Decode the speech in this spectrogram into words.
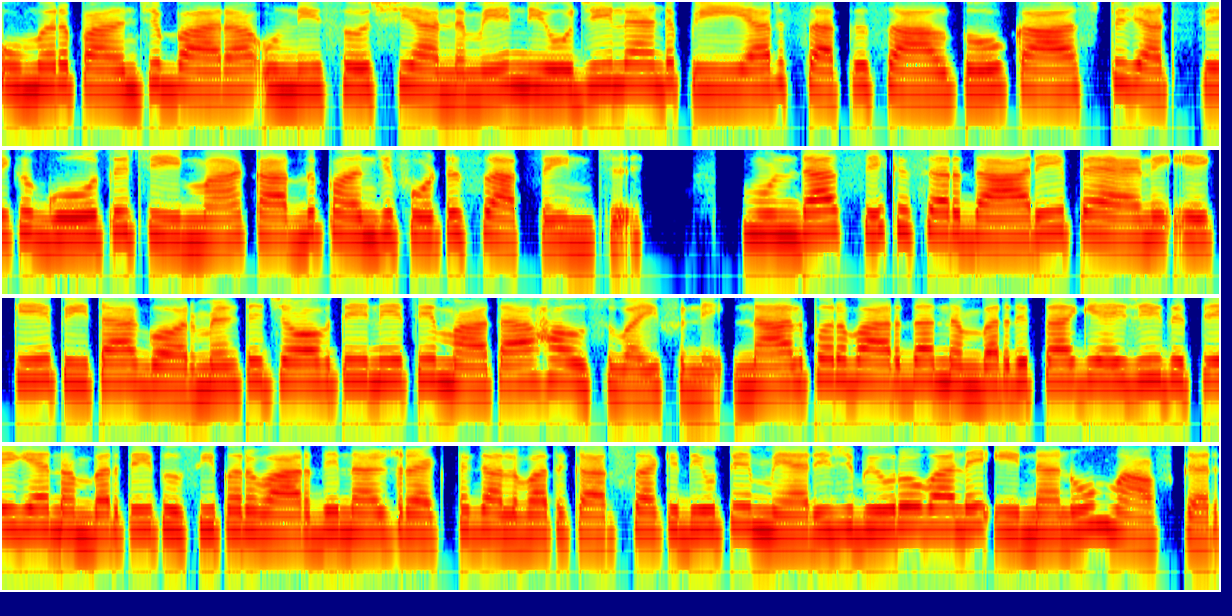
ਉਮਰ 5 12 1996 ਨਿਊਜ਼ੀਲੈਂਡ ਪੀਆਰ 7 ਸਾਲ ਤੋਂ ਕਾਸਟ ਜੱਟ ਸਿੱਖ ਗੋਤ ਚੀਮਾ ਕੱਦ 5 ਫੁੱਟ 7 ਇੰਚ ਮੁੰਡਾ ਸਿੱਖ ਸਰਦਾਰੀ, ਭੈਣ, ਏਕੇ ਪਿਤਾ ਗਵਰਨਮੈਂਟ ਜੌਬ ਤੇ ਨੇ ਤੇ ਮਾਤਾ ਹਾਊਸਵਾਈਫ ਨੇ। ਨਾਲ ਪਰਿਵਾਰ ਦਾ ਨੰਬਰ ਦਿੱਤਾ ਗਿਆ ਹੈ ਜੀ, ਦਿੱਤੇ ਗਿਆ ਨੰਬਰ ਤੇ ਤੁਸੀਂ ਪਰਿਵਾਰ ਦੇ ਨਾਲ ਡਾਇਰੈਕਟ ਗੱਲਬਾਤ ਕਰ ਸਕਦੇ ਹੋ ਤੇ ਮੈਰਿਜ ਬਿਊਰੋ ਵਾਲੇ ਇਹਨਾਂ ਨੂੰ ਮਾਫ ਕਰ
